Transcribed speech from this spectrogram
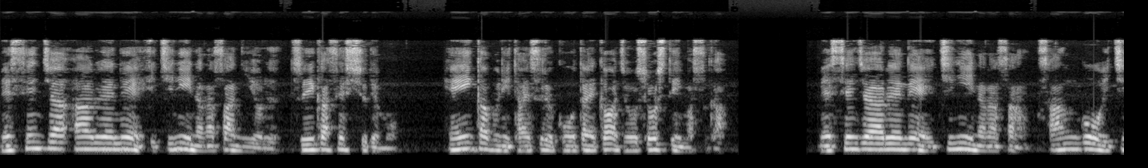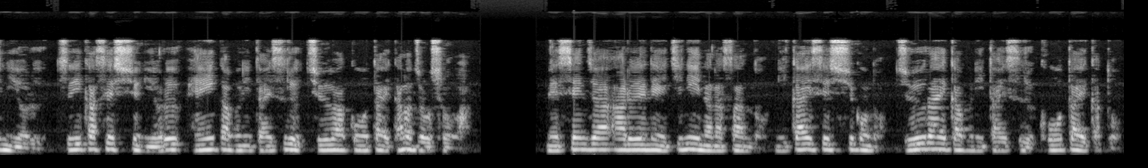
メッセンジャー RNA1273 による追加接種でも変異株に対する抗体価は上昇していますが、メッセンジャー RNA1273351 による追加接種による変異株に対する中和抗体価の上昇は、メッセンジャー RNA1273 の2回接種後の従来株に対する抗体価と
